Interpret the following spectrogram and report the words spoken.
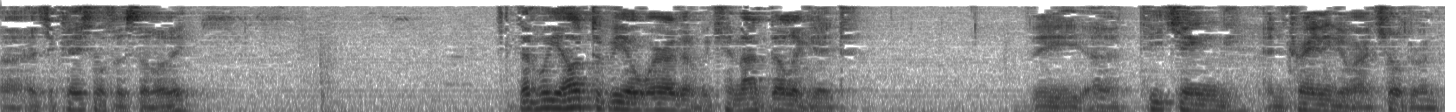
uh, educational facility, that we ought to be aware that we cannot delegate the uh, teaching and training of our children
